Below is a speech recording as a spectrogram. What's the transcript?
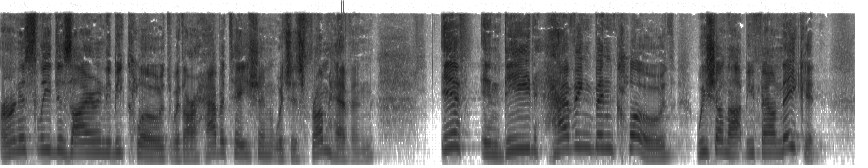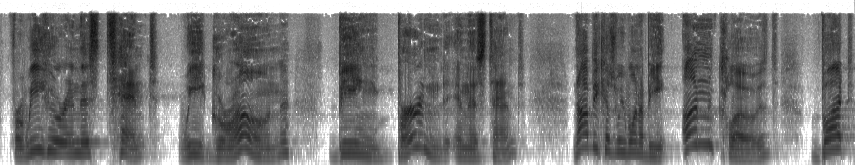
earnestly desiring to be clothed with our habitation, which is from heaven. If indeed, having been clothed, we shall not be found naked. For we who are in this tent, we groan being burdened in this tent, not because we want to be unclothed, but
